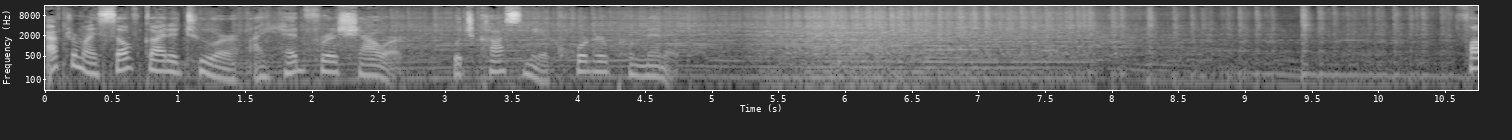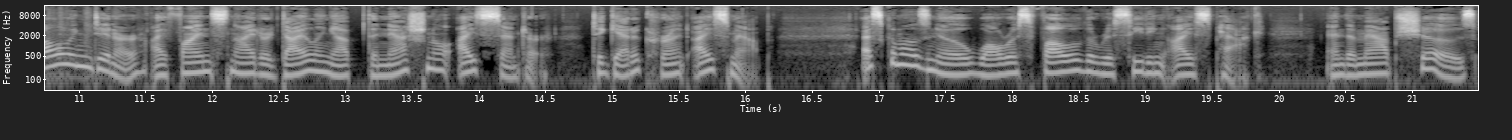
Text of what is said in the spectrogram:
After my self guided tour, I head for a shower, which costs me a quarter per minute. Following dinner, I find Snyder dialing up the National Ice Center to get a current ice map. Eskimos know walrus follow the receding ice pack, and the map shows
